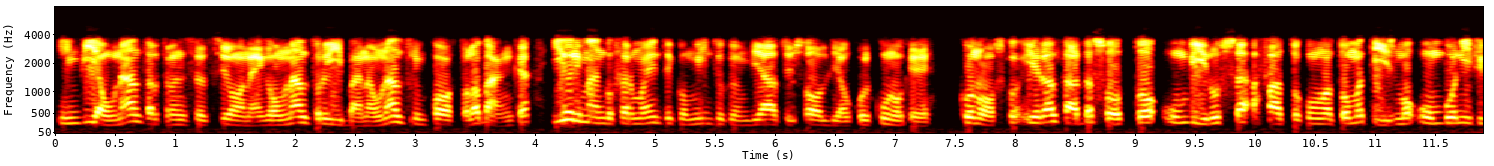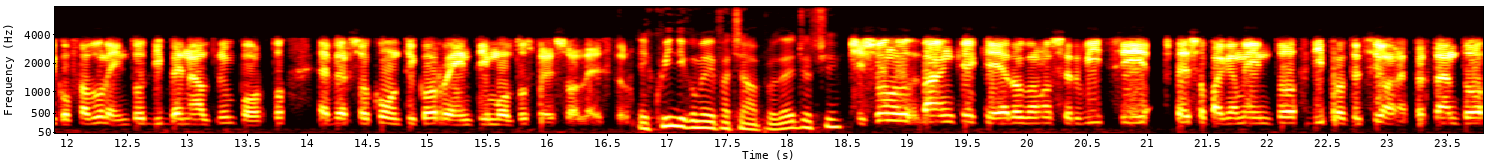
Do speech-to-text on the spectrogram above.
invia un'altra transazione con un altro IBAN a un altro importo alla banca, io rimango fermamente convinto che ho inviato i soldi a qualcuno che conosco, in realtà da sotto un virus ha fatto con un automatismo un bonifico fraudolento di ben altro importo e verso conti correnti molto spesso all'estero. E quindi come facciamo a proteggerci? Ci sono banche che erogano servizi spesso a pagamento di protezione, pertanto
